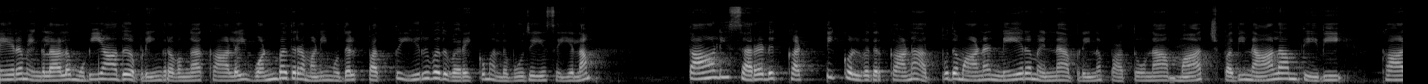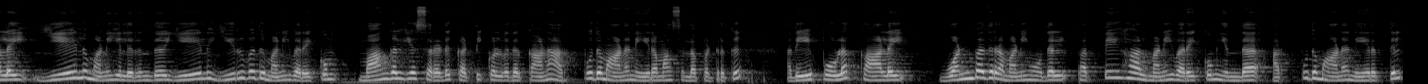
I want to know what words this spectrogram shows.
நேரம் எங்களால் முடியாது அப்படிங்கிறவங்க காலை ஒன்பதரை மணி முதல் பத்து இருபது வரைக்கும் அந்த பூஜையை செய்யலாம். தாலி சரடு கட்டி கொள்வதற்கான அற்புதமான நேரம் என்ன அப்படின்னு பார்த்தோன்னா மார்ச் பதினாலாம் தேதி காலை ஏழு மணியிலிருந்து ஏழு இருபது மணி வரைக்கும் மாங்கல்ய சரடு கட்டிக்கொள்வதற்கான அற்புதமான நேரமாக சொல்லப்பட்டிருக்கு. அதே போல் காலை ஒன்பதரை மணி முதல் பத்தேகால் மணி வரைக்கும் இந்த அற்புதமான நேரத்தில்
